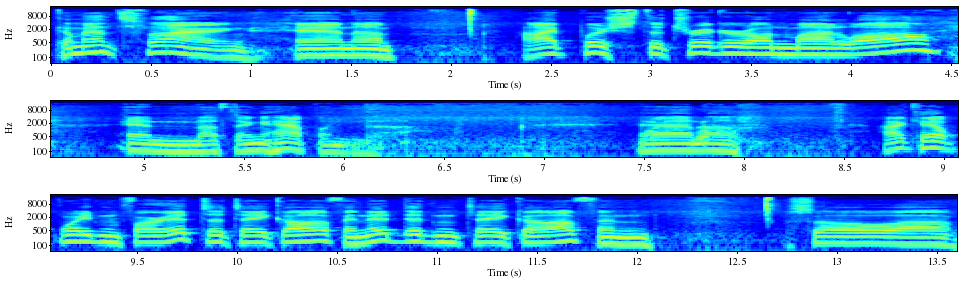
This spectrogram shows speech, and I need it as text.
commence firing, and um, I pushed the trigger on my law, and nothing happened, and. Uh, I kept waiting for it to take off, and it didn't take off, and so uh,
